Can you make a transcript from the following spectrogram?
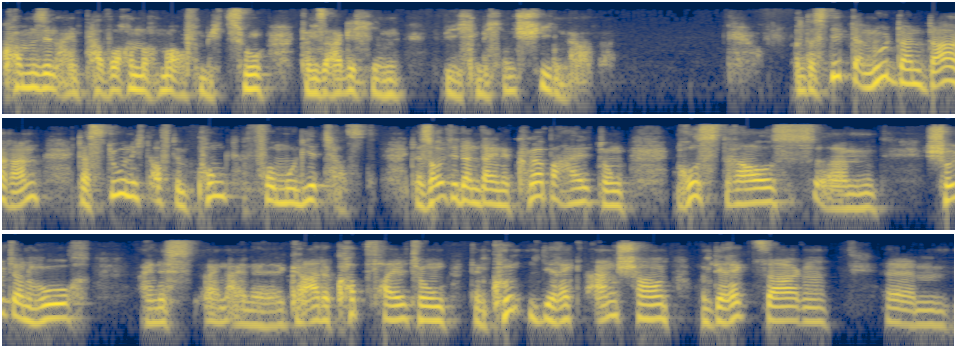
Kommen Sie in ein paar Wochen nochmal auf mich zu. Dann sage ich Ihnen, wie ich mich entschieden habe. Und das liegt dann nur dann daran, dass du nicht auf dem Punkt formuliert hast. Da sollte dann deine Körperhaltung, Brust raus, ähm, Schultern hoch, eine, eine, eine gerade Kopfhaltung, den Kunden direkt anschauen und direkt sagen, ähm,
